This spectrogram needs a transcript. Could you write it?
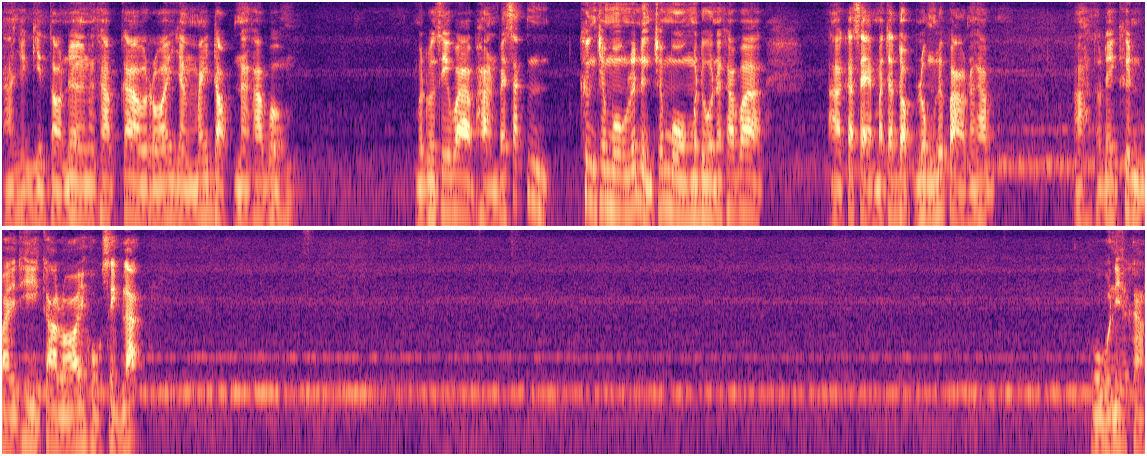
อะยังกินต่อเนื่องนะครับ 900 ยังไม่ดรอปนะครับผม มาดูซิว่าผ่านไปสัก ครึ่งชั่วโมงหรือหนึ่งชั่วโมงมาดูนะครับว่าากระแสมันจะดรอปลงหรือเปล่านะครับอะตอนนี้ขึ้นไปที่ 960 แล้วโหวันนี้อากาศ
